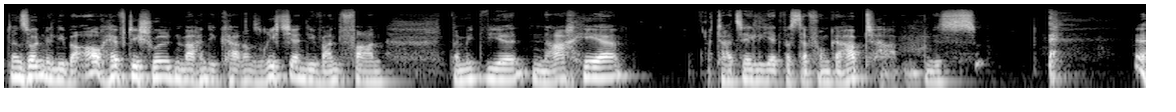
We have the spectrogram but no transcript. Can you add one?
Dann sollten wir lieber auch heftig Schulden machen, die Karren so richtig an die Wand fahren, damit wir nachher tatsächlich etwas davon gehabt haben. Und das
